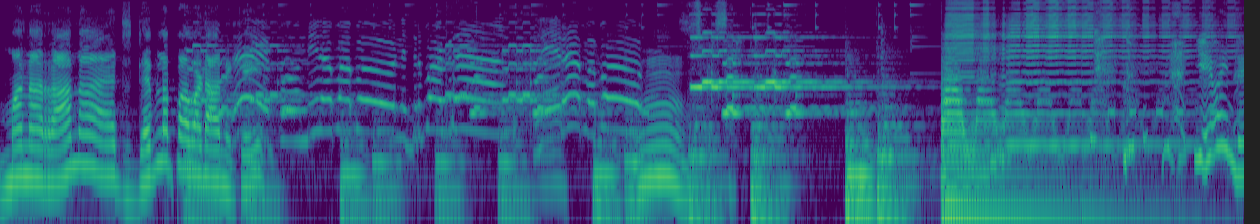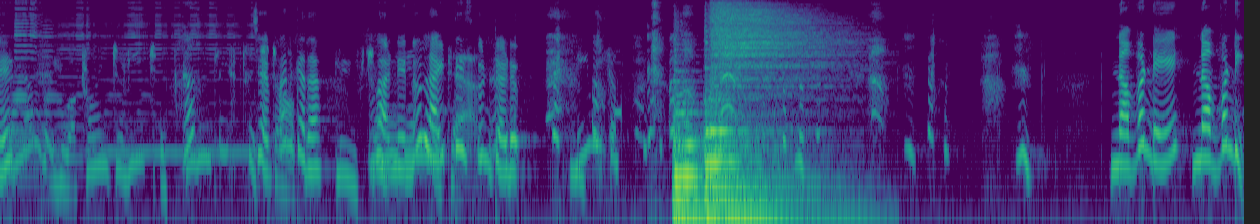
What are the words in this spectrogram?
మన రానా యాడ్స్ డెవలప్ అవ్వడానికి చెప్పాను కదా వాడు నిన్ను లైట్ తీసుకుంటాడు. నవ్వండి నవ్వండి.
